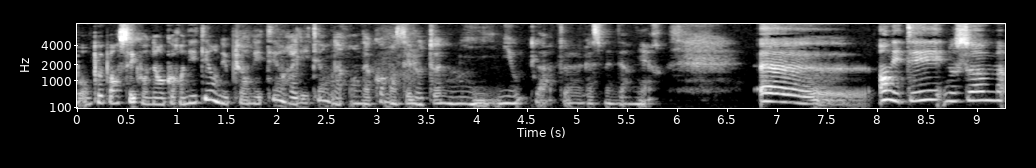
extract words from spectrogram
On, peut penser qu'on est encore en été, on n'est plus en été. En réalité, on a, commencé l'automne mi-août, la semaine dernière. Euh, en été, nous sommes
